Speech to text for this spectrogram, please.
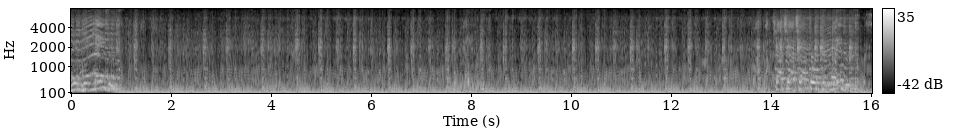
With, with lasers. Cha cha cha for lasers.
